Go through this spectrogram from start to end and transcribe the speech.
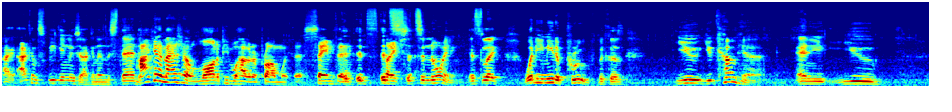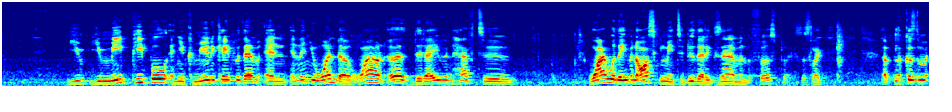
I, I can speak English. I can understand it. I can imagine a lot of people having a problem with this. Same thing. It, it's it's like, it's annoying. It's like, what do you need to prove? Because you you come here and you you you, you meet people and you communicate with them and, and then you wonder why on earth did I even have to why were they even asking me to do that exam in the first place? It's like uh, because the,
